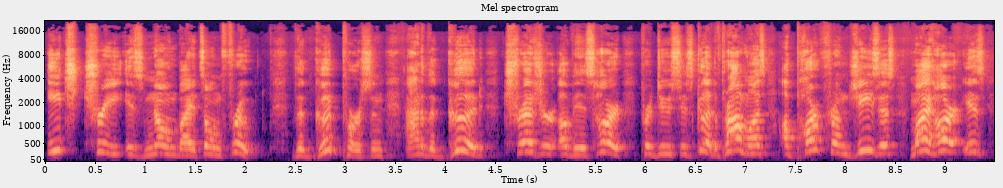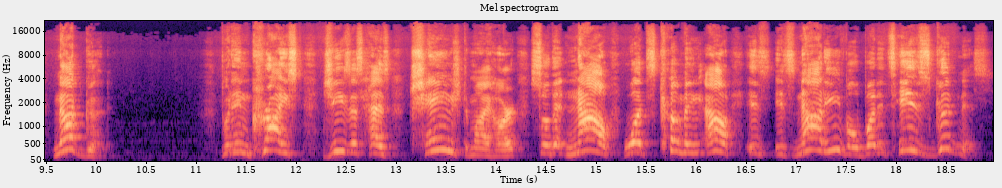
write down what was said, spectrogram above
Each tree is known by its own fruit. The good person, out of the good treasure of his heart, produces good. The problem was, apart from Jesus, my heart is not good. But in Christ, Jesus has changed my heart so that now what's coming out is it's not evil, but it's his goodness.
